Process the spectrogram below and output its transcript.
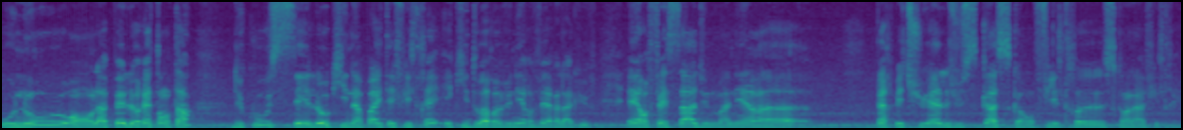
où nous, on l'appelle le rétentat. Du coup, c'est l'eau qui n'a pas été filtrée et qui doit revenir vers la cuve. Et on fait ça d'une manière euh, perpétuelle jusqu'à ce qu'on filtre ce qu'on a filtré.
